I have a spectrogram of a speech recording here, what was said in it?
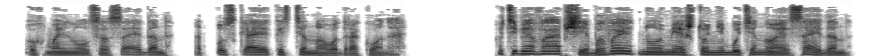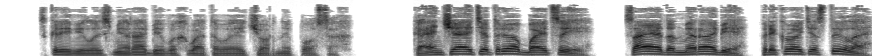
— ухмыльнулся Сайден, отпуская костяного дракона. «У тебя вообще бывает на уме что-нибудь иное, Сайден?» — скривилась Мираби, выхватывая черный посох. «Кончайте трёп, бойцы! Сайден, Мираби, прикройте с тыла!»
